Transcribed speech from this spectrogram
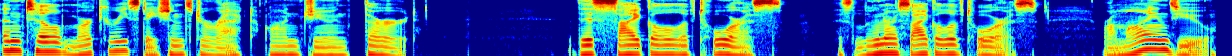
until Mercury stations direct on June 3rd. This cycle of Taurus, this lunar cycle of Taurus, reminds you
